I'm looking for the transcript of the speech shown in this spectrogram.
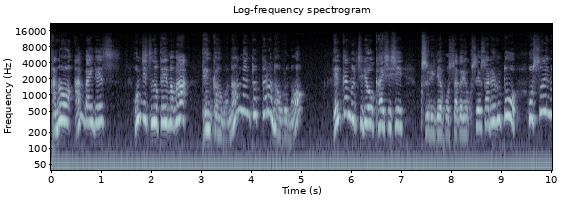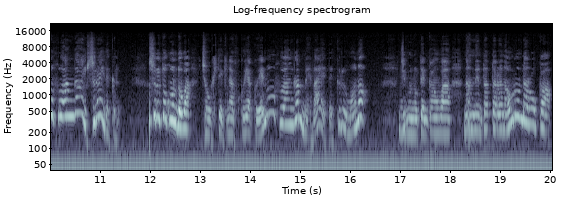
可能塩梅です本日のテーマは転換は何年経ったら治るの転換の治療を開始し薬で発作が抑制されると発作への不安が薄らいでくる。すると今度は長期的な服薬への不安が芽生えてくるもの。自分の転換は何年経ったら治るんだろうか。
